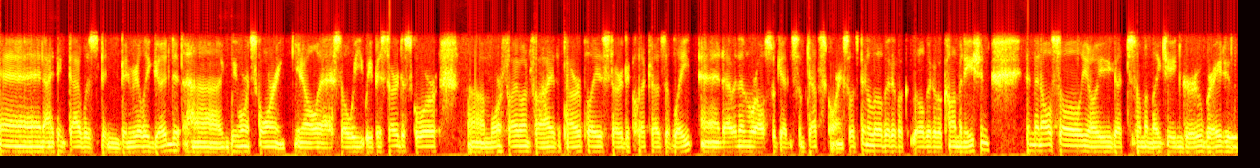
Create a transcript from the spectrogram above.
and I think that was been been really good. Uh, we weren't scoring, you know, uh, so we we've started to score uh, more five on five. The power play has started to click as of late, and, uh, and then we're also getting some depth scoring. So it's been a little bit of a little bit of a combination, and then also you know you got someone like Jayden Grubbe, right, who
